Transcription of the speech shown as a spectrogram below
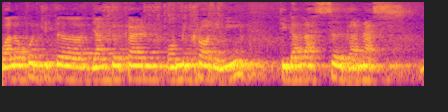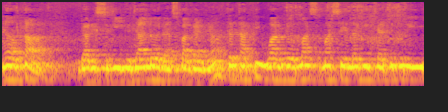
walaupun kita jangkakan Omicron ini tidaklah seganas Delta dari segi gejala dan sebagainya, tetapi warga emas masih lagi kategori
